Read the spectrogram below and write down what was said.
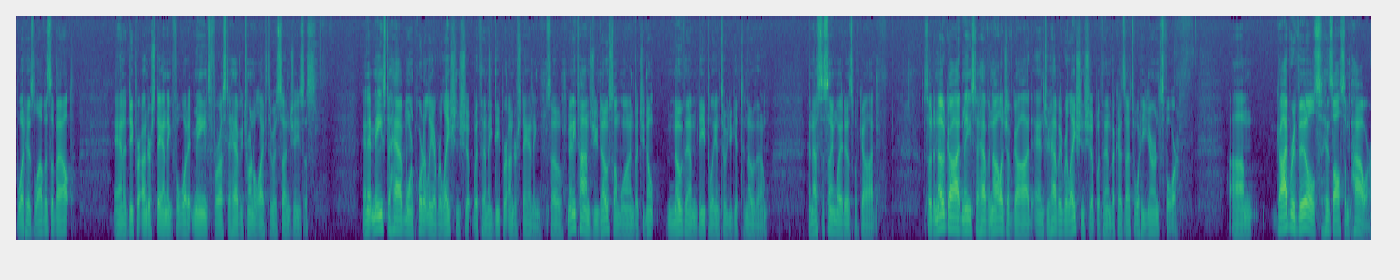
what His love is about and a deeper understanding for what it means for us to have eternal life through His Son Jesus. And it means to have, more importantly, a relationship with Him, a deeper understanding. So many times you know someone, but you don't know them deeply until you get to know them. And that's the same way it is with God. So to know God means to have a knowledge of God and to have a relationship with Him because that's what He yearns for. Um, God reveals His awesome power.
